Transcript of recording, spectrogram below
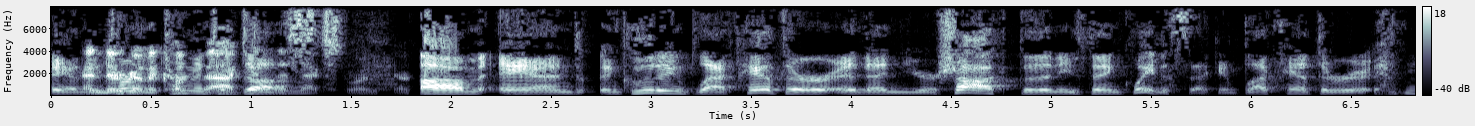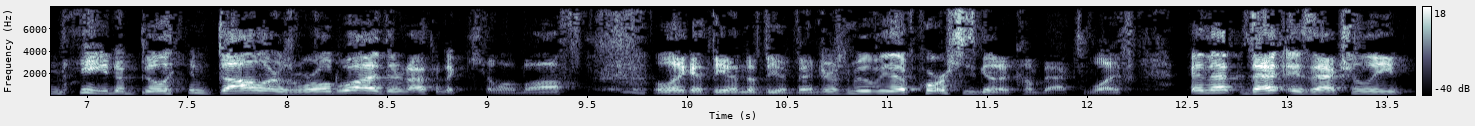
And, and, they they're going to come back in the dust. next one. yeah. Um, and including Black Panther, and then you're shocked, but then you think, wait a second, Black Panther made a billion dollars worldwide. They're not going to kill him off like at the end of the Avengers movie. Of course, he's going to come back to life, and that that is actually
